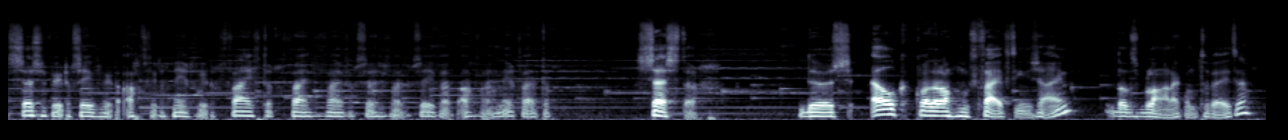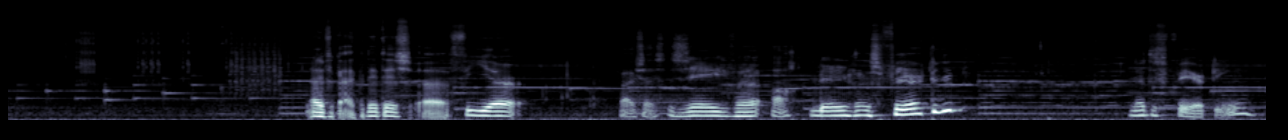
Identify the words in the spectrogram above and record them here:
46, 47, 48, 49, 50, 55, 56, 57, 58, 59, 60. Dus elk kwadrant moet 15 zijn. Dat is belangrijk om te weten. Even kijken. Dit is eh 4, 5, 6, 7, 8, 9 is 14. Dit is 14.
